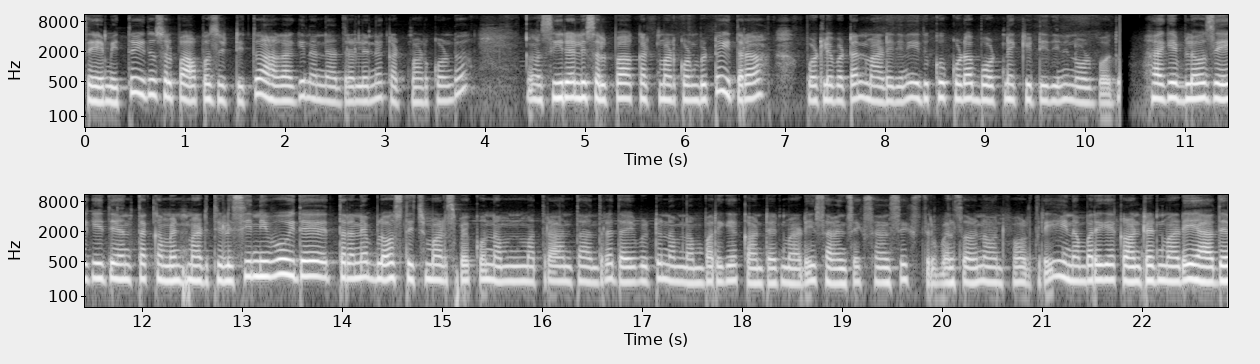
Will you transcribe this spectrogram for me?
ಸೇಮ್ ಇತ್ತು. ಇದು ಸ್ವಲ್ಪ ಆಪೋಸಿಟ್ ಇತ್ತು. ಹಾಗಾಗಿ ನಾನು ಅದರಲ್ಲೇ ಕಟ್ ಮಾಡಿಕೊಂಡು ಸೀರೆಯಲ್ಲಿ ಸ್ವಲ್ಪ ಕಟ್ ಮಾಡ್ಕೊಂಡ್ಬಿಟ್ಟು ಈ ಥರ ಪೋಟ್ಲಿ ಬಟನ್ ಮಾಡಿದ್ದೀನಿ. ಇದಕ್ಕೂ ಕೂಡ ಬೋಟ್ ನೆಕ್ ಇಟ್ಟಿದ್ದೀನಿ ನೋಡ್ಬೋದು. ಹಾಗೆ ಬ್ಲೌಸ್ ಹೇಗಿದೆ ಅಂತ ಕಮೆಂಟ್ ಮಾಡಿ ತಿಳಿಸಿ. ನೀವು ಇದೇ ಥರನೇ ಬ್ಲೌಸ್ ಸ್ಟಿಚ್ ಮಾಡಿಸ್ಬೇಕು ನಮ್ಮ ಹತ್ರ ಅಂತ ಅಂದರೆ ದಯವಿಟ್ಟು ನಮ್ಮ ನಂಬರಿಗೆ ಕಾಂಟ್ಯಾಕ್ಟ್ ಮಾಡಿ. Seven six seven six triple seven one four three ಈ ನಂಬರಿಗೆ ಕಾಂಟ್ಯಾಕ್ಟ್ ಮಾಡಿ. ಯಾವುದೇ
